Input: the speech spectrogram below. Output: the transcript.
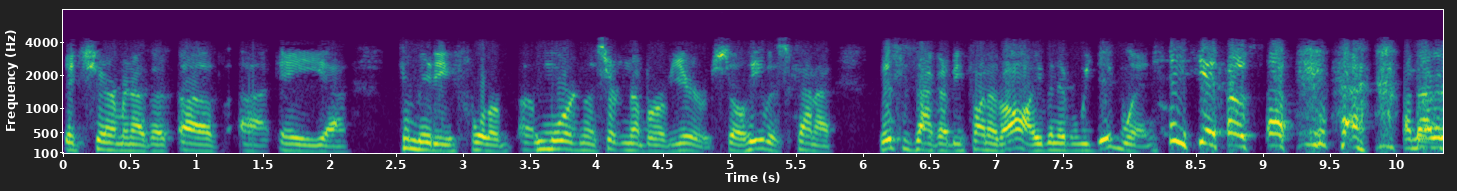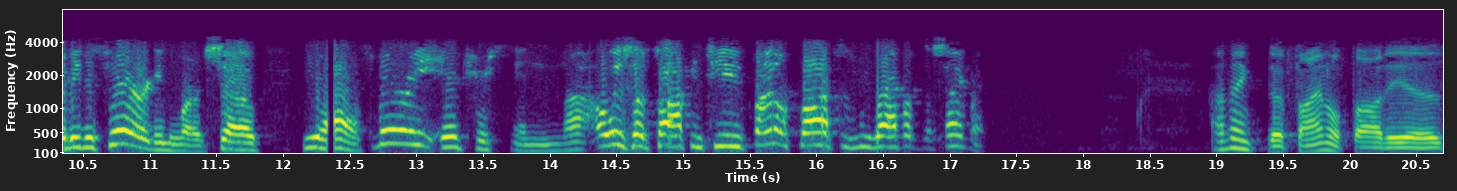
the chairman of a of uh, a uh, committee for uh, more than a certain number of years. So he was kind of this is not going to be fun at all, even if we did win. you know, so I'm not going to be this fair anymore. So yeah, it's very interesting. I always love talking to you. Final thoughts as we wrap up the segment. I think the final thought is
